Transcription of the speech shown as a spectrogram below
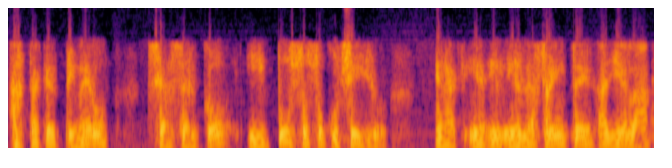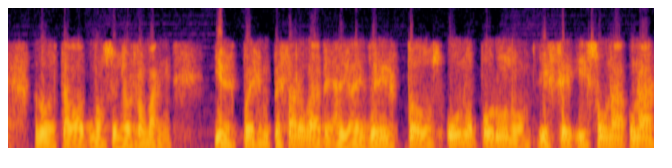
hasta que el primero se acercó y puso su cuchillo en la, frente, allí en la, donde estaba Monseñor Román. Y después empezaron a, venir todos, uno por uno, y se hizo una, una,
